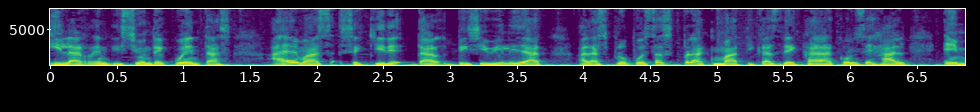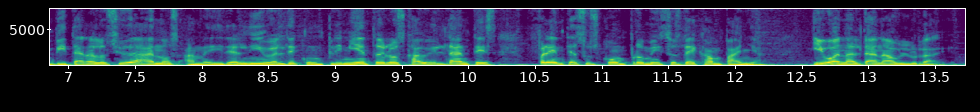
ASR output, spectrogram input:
y la rendición de cuentas. Además, se quiere dar visibilidad a las propuestas pragmáticas de cada concejal e invitar a los ciudadanos a medir el nivel de cumplimiento de los cabildantes frente a sus compromisos de campaña. Iván Aldana, Blue Radio.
